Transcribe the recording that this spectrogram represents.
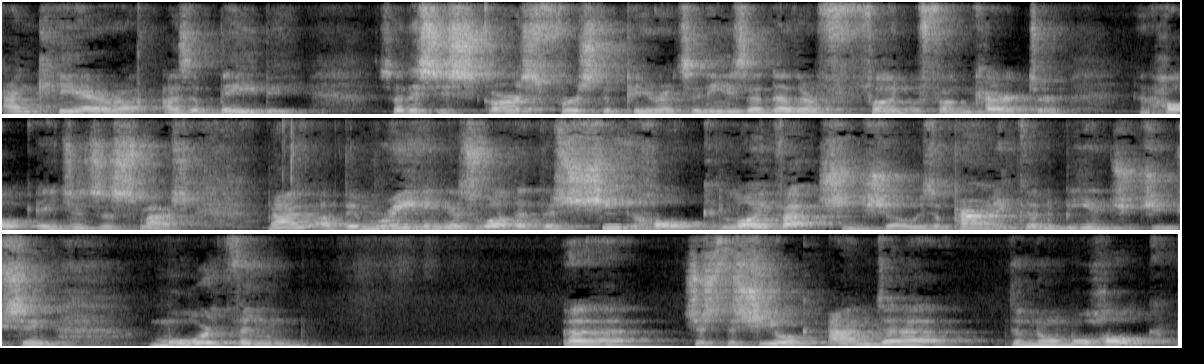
and Caiera as a baby. So this is Skaar's first appearance, and he's another fun, fun character and Hulk Agents of Smash. Now, I've been reading as well that the She Hulk live action show is apparently going to be introducing more than uh, just the She Hulk and uh, the normal Hulk.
